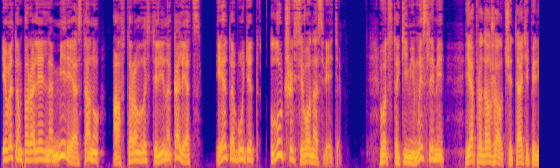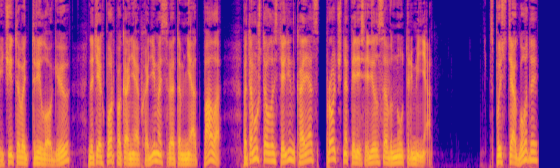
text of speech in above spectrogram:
и в этом параллельном мире я стану автором «Властелина колец», и это будет лучше всего на свете. Вот с такими мыслями я продолжал читать и перечитывать трилогию до тех пор, пока необходимость в этом не отпала, потому что «Властелин колец» прочно переселился внутрь меня. Спустя годы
